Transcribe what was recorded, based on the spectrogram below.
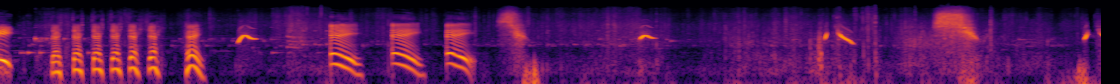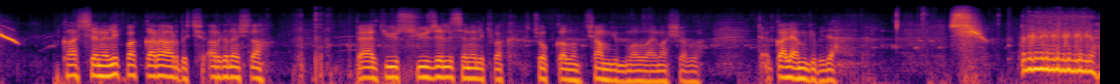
Ey! Dek dek dek dek dek dek. Hey. Ey, ey, ey. Kaç senelik bak kara ardıç arkadaşlar. Belki 100 150 senelik bak. Çok kalın. Çam gibi vallahi maşallah. De, kalem gibi de. Gıdı gıdı gıdı gıdı gıdı gıdı.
